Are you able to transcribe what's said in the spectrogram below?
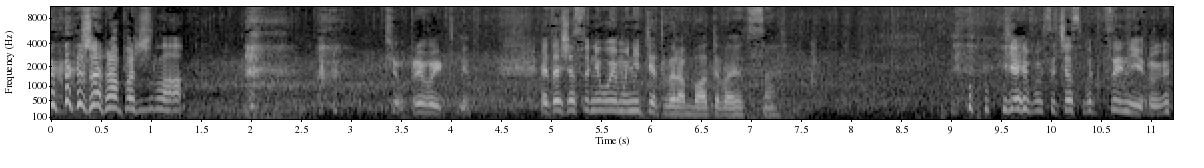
жара пошла. Все, привыкнет. Это сейчас у него иммунитет вырабатывается. Я его сейчас вакцинирую.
